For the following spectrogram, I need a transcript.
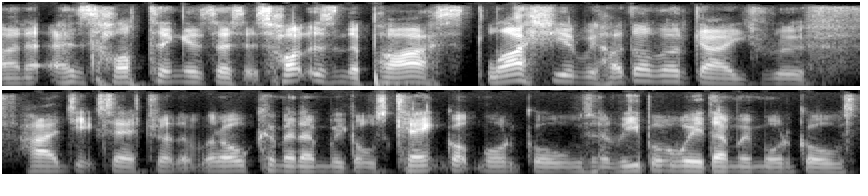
and it is hurting as this. It's hurt us in the past. Last year we had other guys, Roofe, Hagi, etc., that were all coming in with goals. Kent got more goals, Aribo weighed in with more goals.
